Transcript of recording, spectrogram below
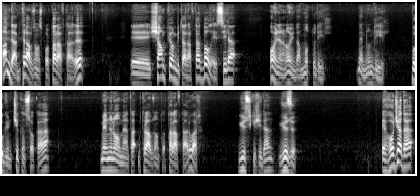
Hamdi abi Trabzonspor taraftarı e, şampiyon bir taraftar. Dolayısıyla oynanan oyundan mutlu değil. Memnun değil. Bugün çıkın sokağa memnun olmayan ta- Trabzon ta- taraftarı var. 100 kişiden 100'ü. E hoca da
